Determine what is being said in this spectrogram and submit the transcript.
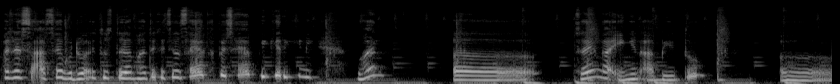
pada saat saya berdoa itu dalam hati kecil saya tapi saya pikir gini Tuhan uh, saya nggak ingin Abi itu uh,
